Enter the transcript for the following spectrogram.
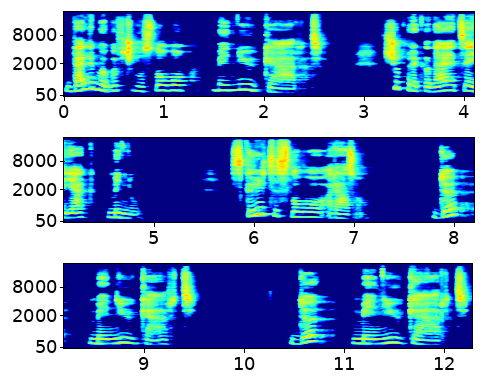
Далі ми вивчимо слово менюкарт, що перекладається як меню. Скажіть це слово разом. De менюкарт. De менюкарт.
